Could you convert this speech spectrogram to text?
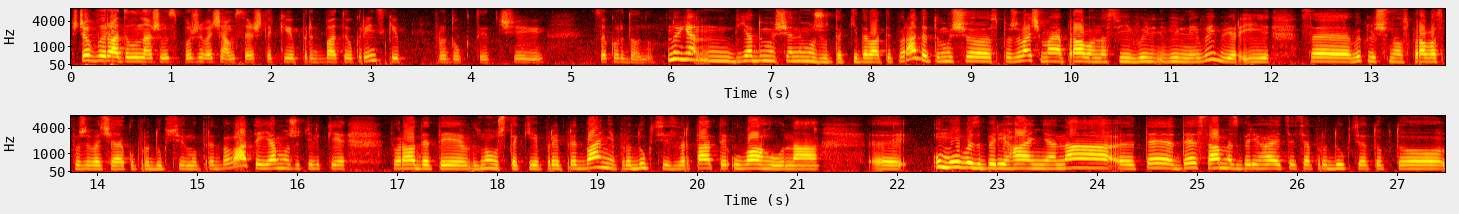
Що б ви радили нашим споживачам все ж таки придбати українські продукти чи за кордону? Ну я, я думаю, що я не можу такі давати поради, тому що споживач має право на свій вільний вибір, і це виключно справа споживача, яку продукцію йому придбавати. Я можу тільки порадити знову ж таки при придбанні продукції звертати увагу на е, умови зберігання, на е, те, де саме зберігається ця продукція, тобто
